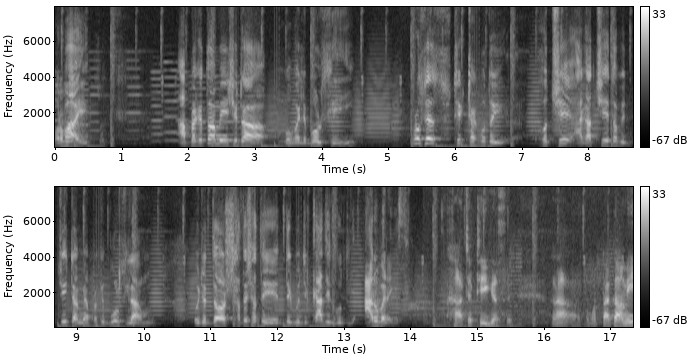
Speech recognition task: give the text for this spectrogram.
বড় ভাই আপনাকে তো আমি সেটা মোবাইলে বলছি প্রসেস ঠিকঠাক মতোই হচ্ছে আগাচ্ছে তবে যেটা আমি আপনাকে বলছিলাম ওইটা দেওয়ার সাথে সাথে দেখবেন যে কাজের গতি আরও বেড়ে গেছে। আচ্ছা ঠিক আছে। না তোমার টাকা আমি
